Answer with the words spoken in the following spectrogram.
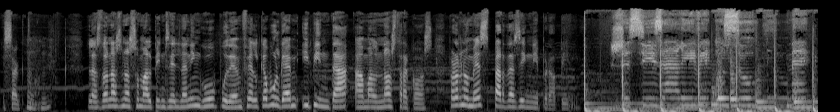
exacto. Uh -huh. Les dones no som el pinzell de ningú, podem fer el que vulguem i pintar amb el nostre cos, però només per designi propi. Je suis arrivée au sommet.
